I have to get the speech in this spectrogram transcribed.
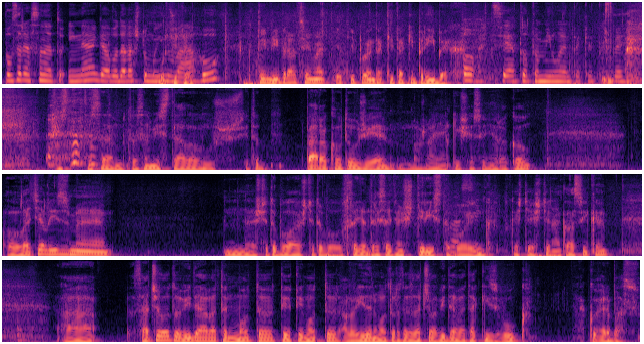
pozeráš sa na to inak, alebo dávaš tomu inú Určite. váhu. K tým vibráciám ja ti poviem taký, taký príbeh. O vec, ja toto milujem, také príbehy. To, to, sa, to sa mi stalo už, je to pár rokov to už je, možno aj nejakých 6-7 rokov. Leteli sme, ešte to bolo, ešte to bol 737-400 Boeing, ešte, ešte na klasike. A začalo to vydávať ten motor, tie, tie motor, ale jeden motor teda začal vydávať taký zvuk, ako Airbus.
